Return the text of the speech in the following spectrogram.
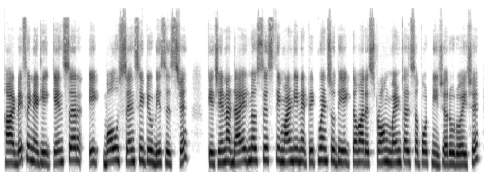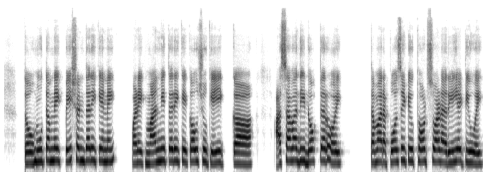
હા ડેફિનેટલી કેન્સર એક બહુ સેન્સિટિવ ડિસીઝ છે કે જેના ડાયગ્નોસિસથી માંડીને ટ્રીટમેન્ટ સુધી એક તમારે સ્ટ્રોંગ મેન્ટલ સપોર્ટની જરૂર હોય છે. તો હું તમને એક પેશન્ટ તરીકે નહીં, પણ એક માનવી તરીકે કહું છું કે એક આશાવાદી ડૉક્ટર હોય, તમારા પોઝિટિવ થોટ્સવાળા રિલેટિવ હોય,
